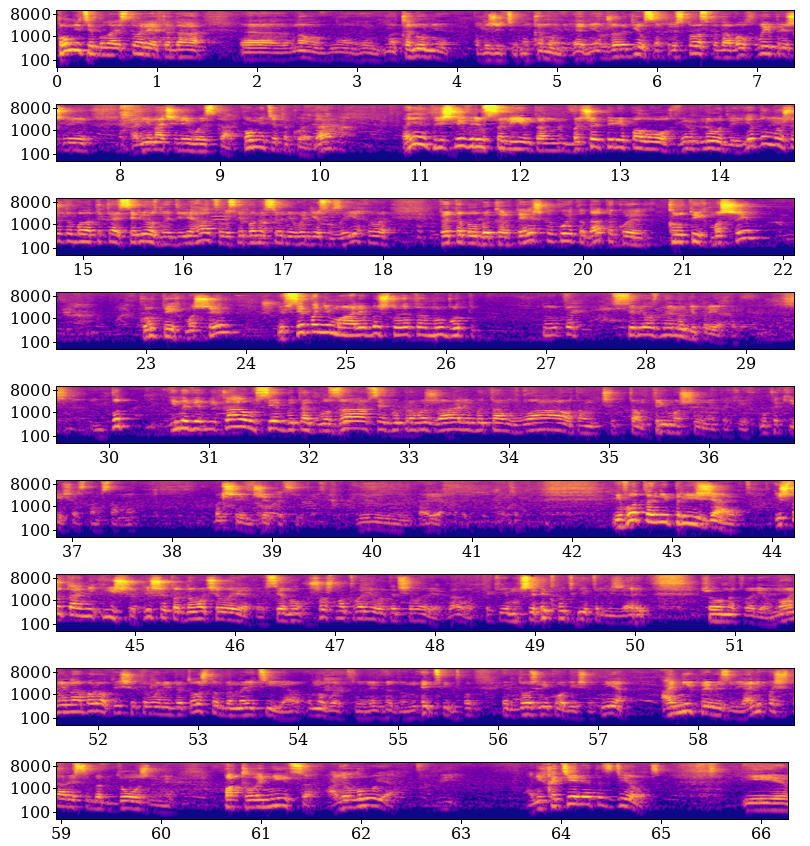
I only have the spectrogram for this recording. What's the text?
Помните, была история, когда э, ну, на- накануне, подождите, накануне, э, не, уже родился Христос, когда волхвы пришли, они начали его искать. Помните такое, да? Они пришли в Иерусалим, там большой переполох, верблюды. Я думаю, что это была такая серьезная делегация. Если бы она сегодня в Одессу заехала, то это был бы кортеж какой-то, да, такой, крутых машин, крутых машин. И все понимали бы, что это, ну вот, ну, это серьезные люди приехали. Вот и наверняка у всех бы так глаза, всех бы провожали бы там, вау, там, там три машины таких. Ну какие сейчас там самые большие джипы какие-то. Поехали. И вот они приезжают. И что-то они ищут, ищут одного человека. Все, ну, что ж натворил этот человек, да, вот такие машины крутые приезжают, что он натворил. Но они наоборот ищут его не для того, чтобы найти, а, ну вот, я имею в виду, найти, как должников ищут. Нет, они привезли, они посчитали себя должными поклониться, аллилуйя. Они хотели это сделать. И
